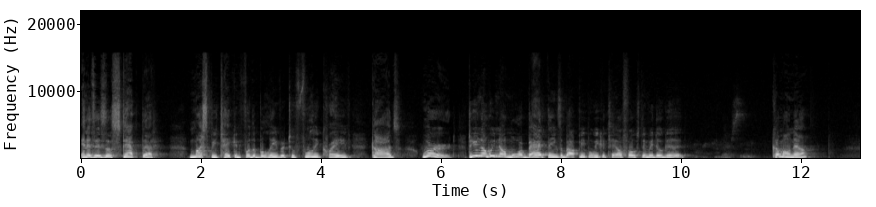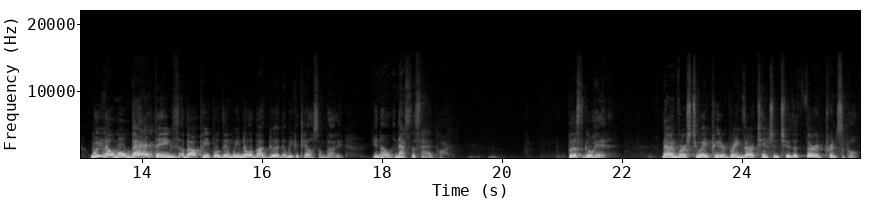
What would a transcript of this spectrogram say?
And it is a step that must be taken for the believer to fully crave God's word. Do you know we know more bad things about people we could tell folks than we do good? Come on now. We know more bad things about people than we know about good that we could tell somebody. You know, and that's the sad part. But let's go ahead. Now in verse 2a, Peter brings our attention to the third principle,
